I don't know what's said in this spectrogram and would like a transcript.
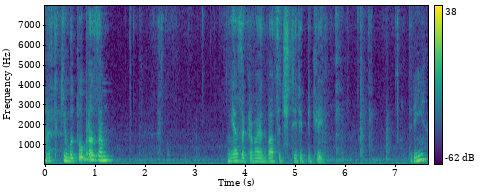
вот таким вот образом я закрываю 24 петли. 3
